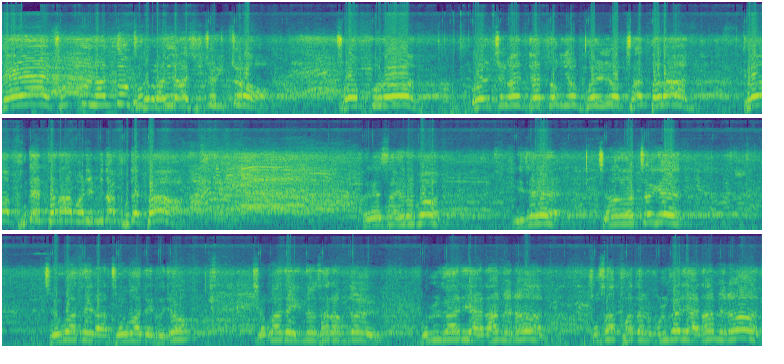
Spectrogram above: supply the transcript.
네, 촛불 난동, 무슨 촛불 말인지 아시죠, 있죠? 촛불은 멀쩡한 대통령 권력 찬탈한 그 쿠데타라 말입니다, 쿠데타. 그래서 여러분, 이제 저쪽에 정화대란 정화대 그죠? 정화대 있는 사람들 물갈이 안 하면은 주사파들 물갈이 안 하면은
